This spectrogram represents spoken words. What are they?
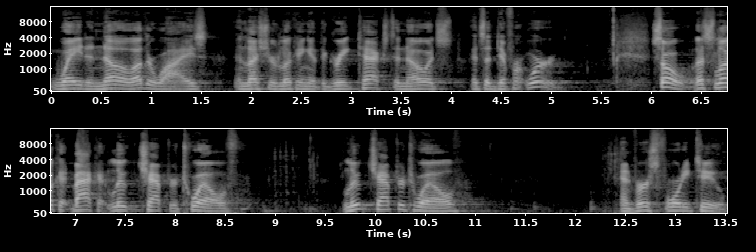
way to know otherwise, unless you're looking at the Greek text to know it's it's a different word. So let's look at back at Luke chapter 12. Luke chapter 12 and verse 42.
